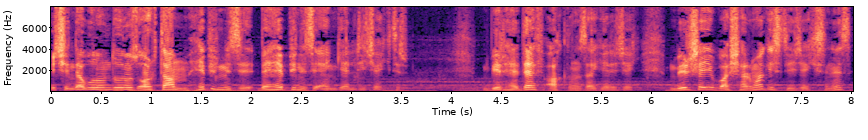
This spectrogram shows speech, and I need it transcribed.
İçinde bulunduğunuz ortam hepimizi ve hepinizi engelleyecektir. Bir hedef aklınıza gelecek. Bir şeyi başarmak isteyeceksiniz.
